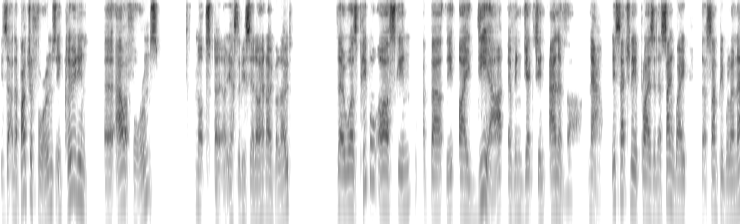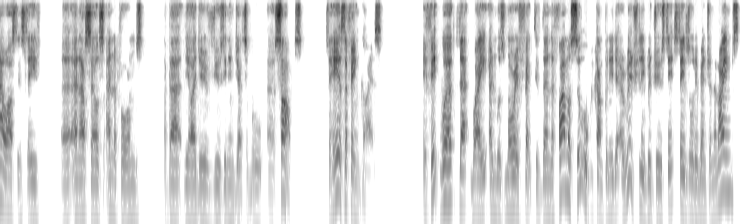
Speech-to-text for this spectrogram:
is that on a bunch of forums, including uh, our forums, not uh, it has to be said iron overload, there was people asking about the idea of injecting Anavar. Now, this actually applies in the same way that some people are now asking Steve uh, and ourselves and the forums about the idea of using injectable uh, SARMs. So here's the thing, guys. If it worked that way and was more effective than the pharmaceutical company that originally produced it, Steve's already mentioned the names,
